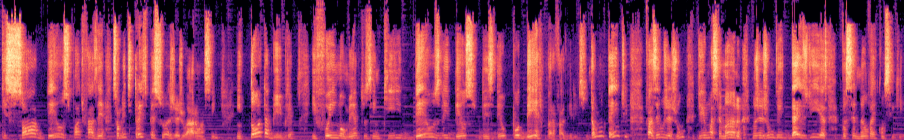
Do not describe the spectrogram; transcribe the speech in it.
que só Deus pode fazer. Somente três pessoas jejuaram assim em toda a Bíblia e foi em momentos em que Deus lhe deu, lhes deu poder para fazer isso. Então não tente fazer um jejum de uma semana, um jejum de dez dias, você não vai conseguir.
